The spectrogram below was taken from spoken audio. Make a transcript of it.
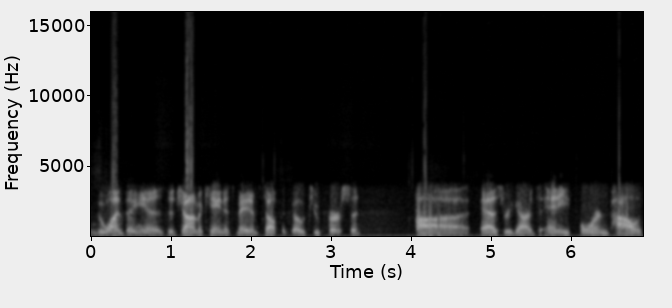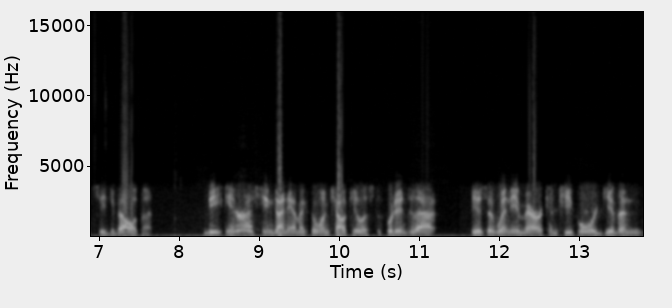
the one thing is that John McCain has made himself a go-to person uh, as regards any foreign policy development. The interesting dynamic, the one calculus to put into that, is that when the American people were given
